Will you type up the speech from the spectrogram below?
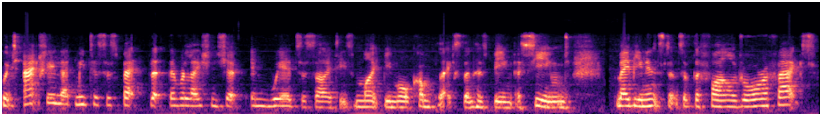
which actually led me to suspect that the relationship in weird societies might be more complex than has been assumed. Maybe an instance of the file drawer effect,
